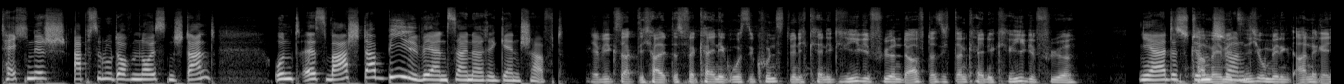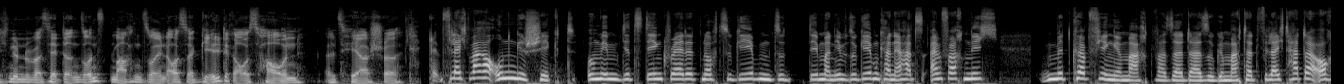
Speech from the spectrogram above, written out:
technisch absolut auf dem neuesten Stand. Und es war stabil während seiner Regentschaft. Ja, wie gesagt, ich halte das für keine große Kunst, wenn ich keine Kriege führen darf, dass ich dann keine Kriege führe. Ja, das Kann stimmt man ihm jetzt nicht unbedingt anrechnen und was hätte er sonst machen sollen, außer Geld raushauen als Herrscher. Vielleicht war er ungeschickt, um ihm jetzt den Credit noch zu geben, so, den man ihm so geben kann. Er hat es einfach nicht mit Köpfchen gemacht, was er da so gemacht hat. Vielleicht hat er auch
